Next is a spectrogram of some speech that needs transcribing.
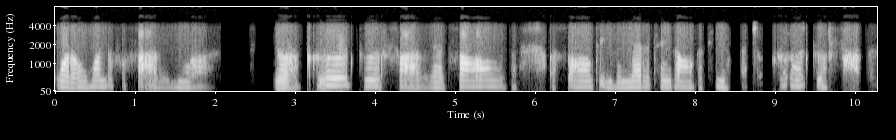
What a wonderful Father you are. You're a good, good Father. That song is a, a song to even meditate on because He is such a good, good Father.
